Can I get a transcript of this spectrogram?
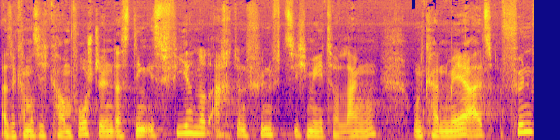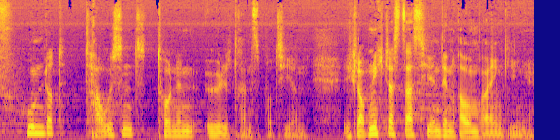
Also kann man sich kaum vorstellen, das Ding ist 458 Meter lang und kann mehr als 500.000 Tonnen Öl transportieren. Ich glaube nicht, dass das hier in den Raum reinginge.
